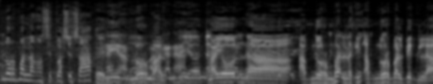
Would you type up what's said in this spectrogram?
normal lang ang sitwasyon sa akin. Ngayon, normal. normal ka na. Ngayon, Ngayon, ah, abnormal, naging abnormal bigla.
